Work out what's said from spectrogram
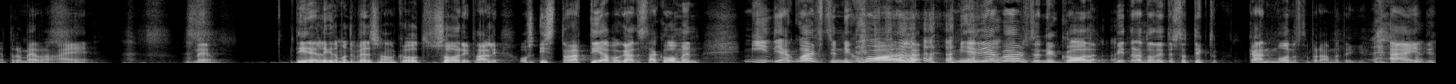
ε, τρομερό. Ε. ναι. Τι έλεγε το motivational coach. Sorry πάλι. Ο- Η στρατή από κάτω στα comment. Μη διακόψει τον Νικόλα. Μη διακόψει τον Νικόλα. Μπείτε να τον δείτε στο TikTok. Κάνει μόνος του πράγματα εκεί. Άιντε.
